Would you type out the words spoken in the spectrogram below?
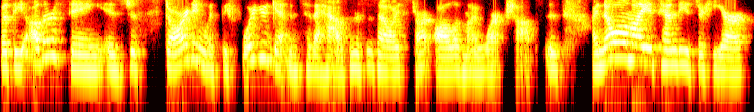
But the other thing is just starting with before you get into the house and this is how i start all of my workshops is i know all my attendees are here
